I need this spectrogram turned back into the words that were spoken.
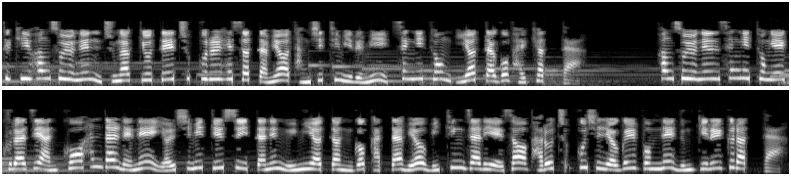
특히 황소윤은 중학교 때 축구를 했었다며 당시 팀 이름이 생리통이었다고 밝혔다. 황소윤은 생리통에 굴하지 않고 한 달 내내 열심히 뛸 수 있다는 의미였던 것 같다며 미팅 자리에서 바로 축구 실력을 뽐내 눈길을 끌었다.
